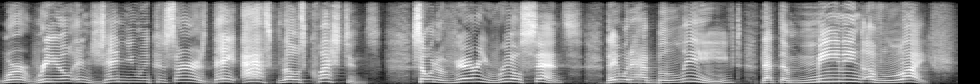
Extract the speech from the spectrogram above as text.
were real and genuine concerns. They asked those questions. So, in a very real sense, they would have believed that the meaning of life,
